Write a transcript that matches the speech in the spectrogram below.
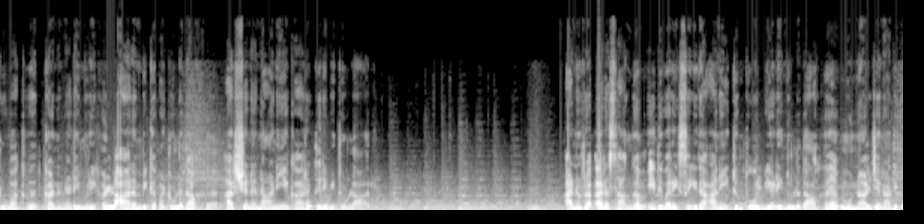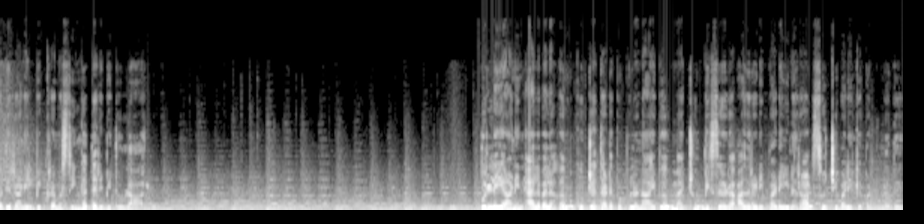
உருவாக்குவதற்கான நடைமுறைகள் ஆரம்பிக்கப்பட்டுள்ளதாக ஹர்ஷன நாணயக்கார தெரிவித்துள்ளார். அனுர அரசாங்கம் இதுவரை செய்த அனைத்தும் தோல்வியடைந்துள்ளதாக முன்னாள் ஜனாதிபதி ரணில் விக்ரமசிங்க தெரிவித்துள்ளார். பிள்ளையானின் அலுவலகம் குற்றத்தடுப்பு புலனாய்வு மற்றும் விசேட அதிரடிப்படையினரால் சுற்றி வளைக்கப்பட்டுள்ளது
